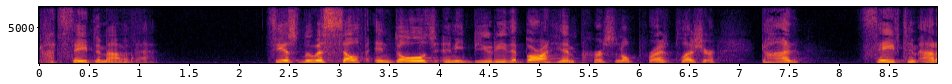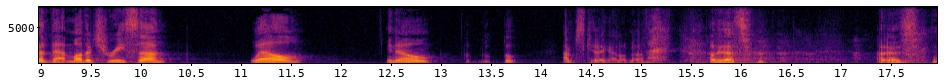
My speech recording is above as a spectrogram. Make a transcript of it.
God saved him out of that. C.S. Lewis self indulged in any beauty that brought him personal pre- pleasure. God saved him out of that. Mother Teresa, well, you know, I'm just kidding. I don't know that. that's. it's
